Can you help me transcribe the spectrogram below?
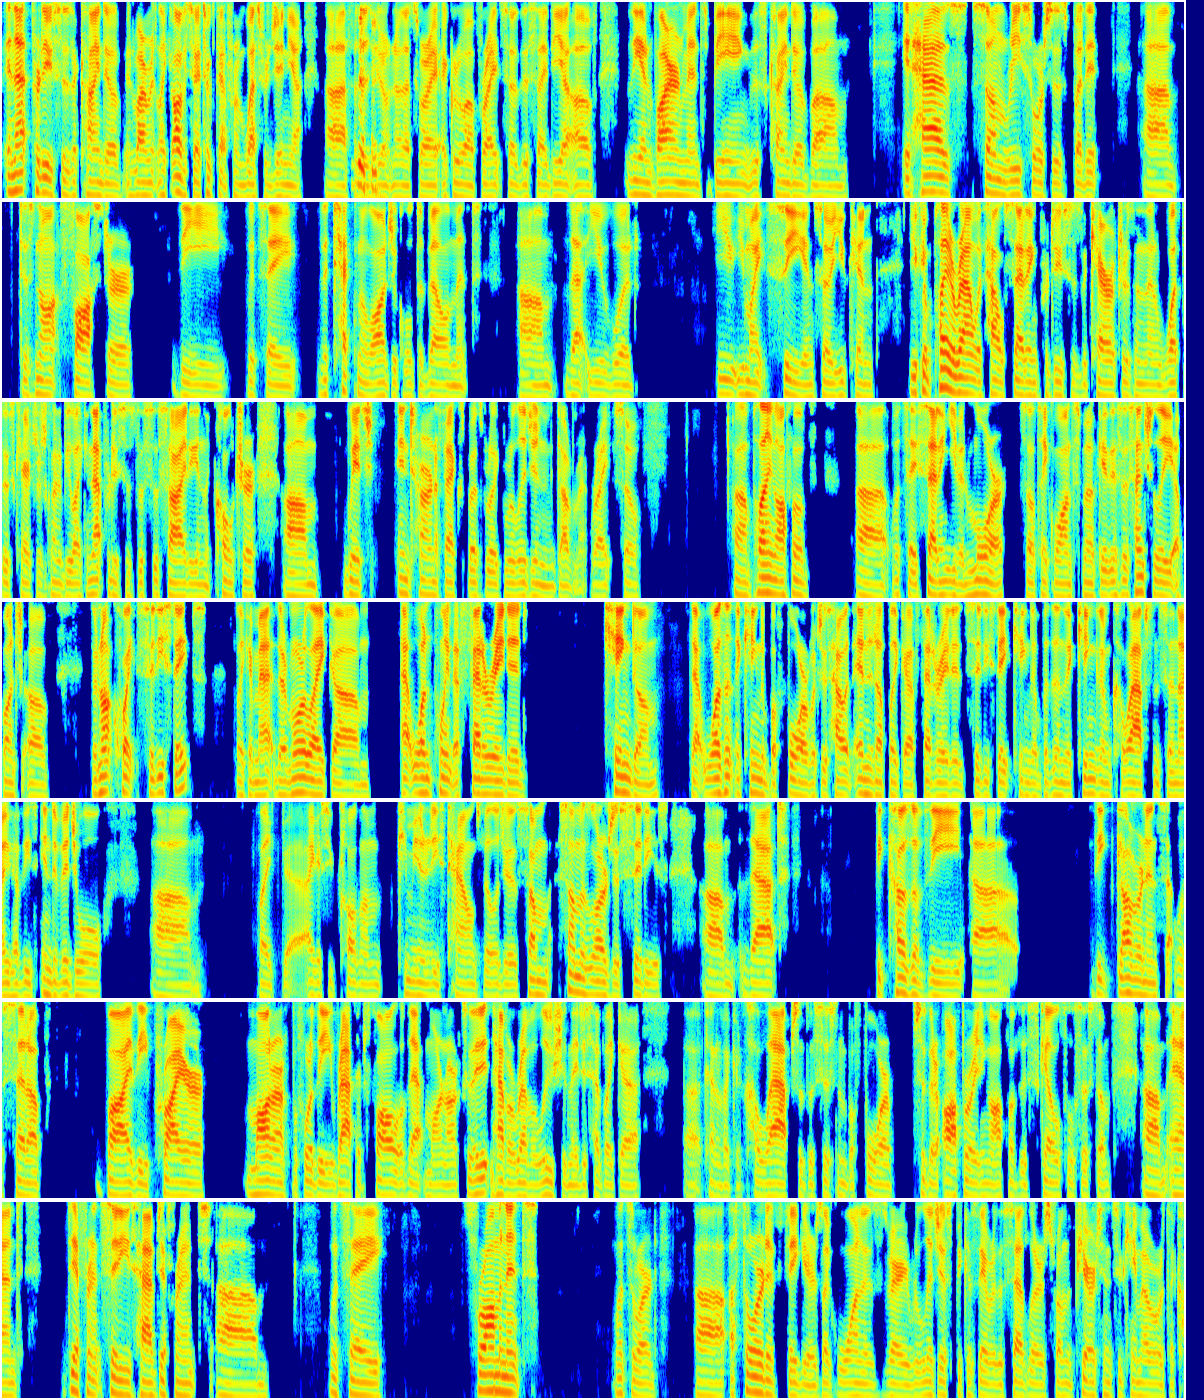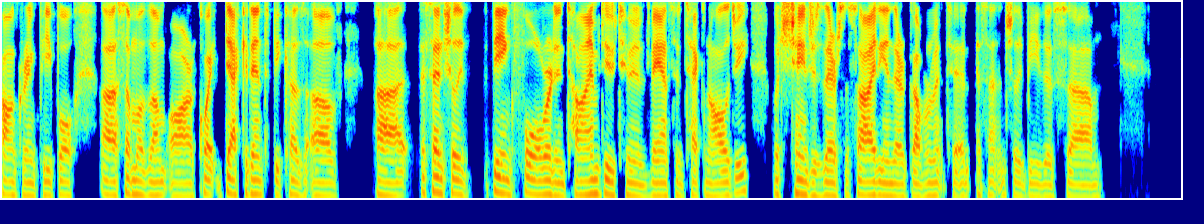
and that produces a kind of environment like obviously i took that from west virginia uh, for those of you who don't know that's where I, I, grew up right? So this idea of the environment being this kind of um, it has some resources but it uh, does not foster the let's say the technological development um, that you would you you might see, and so you can you can play around with how setting produces the characters and then what those characters are going to be like, and that produces the society and the culture, um, which in turn affects both like religion and government, right? So, um, playing off of uh, let's say setting even more. So I'll take Wand Smoke. It is essentially a bunch of they're not quite city states, like a they're more like um, at one point a federated kingdom that wasn't a kingdom before, which is how it ended up like a federated city state kingdom. But then the kingdom collapsed, and so now you have these individual, um, like uh, I guess you'd call them communities, towns, villages, some some as large as cities um, that because of the uh, the governance that was set up by the prior monarch before the rapid fall of that monarch. So they didn't have a revolution; they just had like a, a kind of like a collapse of the system before. So they're operating off of this skeletal system, um, and different cities have different, um, let's say, prominent. What's the word? uh, authoritative figures. Like one is very religious because they were the settlers from the Puritans who came over with the conquering people. Uh, some of them are quite decadent because of uh, essentially being forward in time due to an advance in technology, which changes their society and their government to essentially be this, um,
